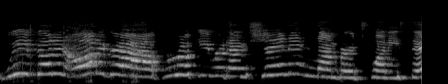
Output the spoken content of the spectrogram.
We've got an autograph, rookie redemption, number 26.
